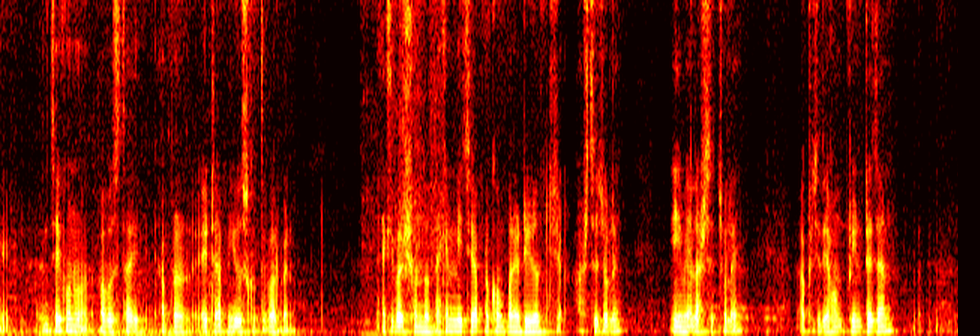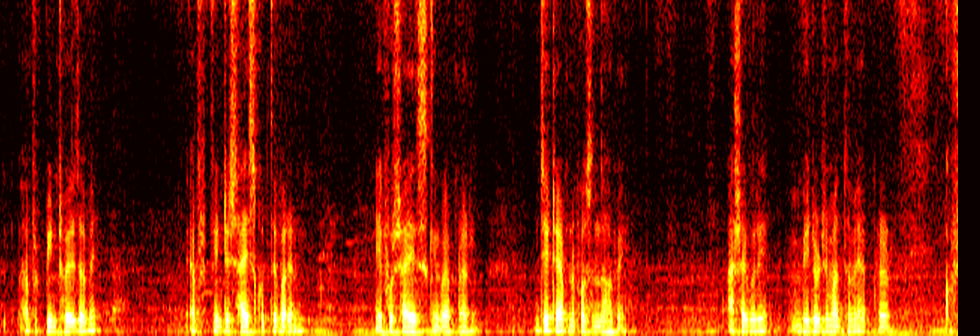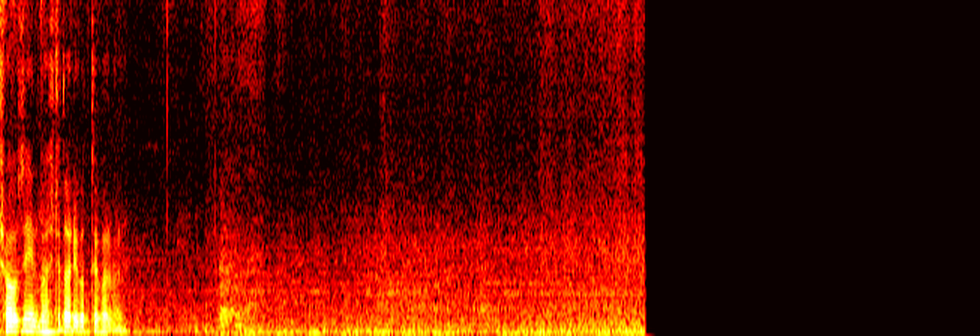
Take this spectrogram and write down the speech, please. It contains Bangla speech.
যে কোনো অবস্থায় আপনার এটা আপনি ইউজ করতে পারবেন। একেবারে সুন্দর। দেখেন নিচে আপনার কোম্পানির ডিটেলস আসতে চলে ইমেল আসতে চলে। আপনি যদি এখন প্রিন্টে যান, আপনার প্রিন্ট হয়ে যাবে। আপনি প্রিন্টের সাইজ করতে পারেন এ ফোর সাইজ কিংবা আপনার যেটা আপনার পছন্দ হবে। আশা করি ভিডিওটির মাধ্যমে আপনার খুব সহজেই ইনভয়েসটি তৈরি করতে পারবেন।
